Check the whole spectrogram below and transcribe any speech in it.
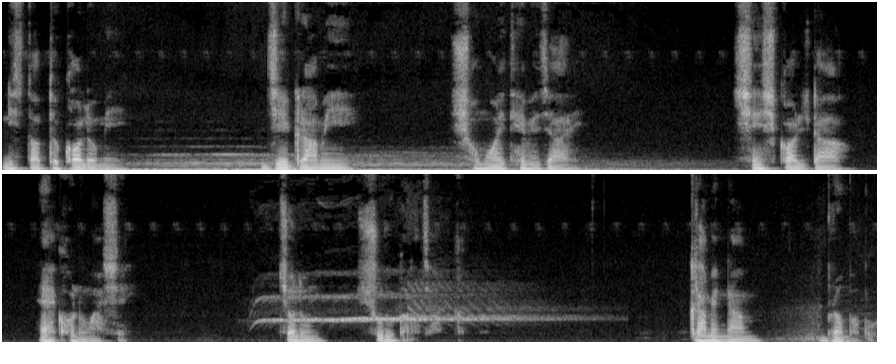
নিস্তব্ধ কলমে যে গ্রামে সময় থেমে যায়। শেষ কলটা এখনও আসে। চলুন শুরু করা যাক। গ্রামের নাম ব্রহ্মপুর।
